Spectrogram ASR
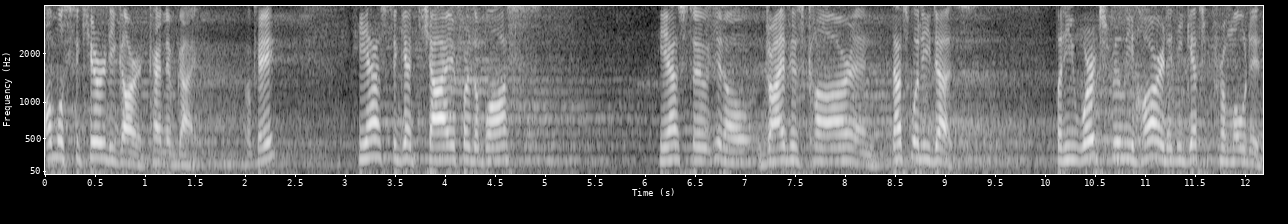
almost security guard kind of guy, okay? He has to get chai for the boss. He has to, you know, drive his car, and that's what he does. But he works really hard and he gets promoted.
